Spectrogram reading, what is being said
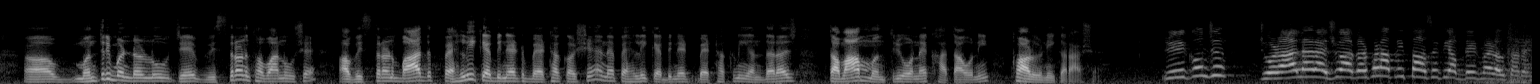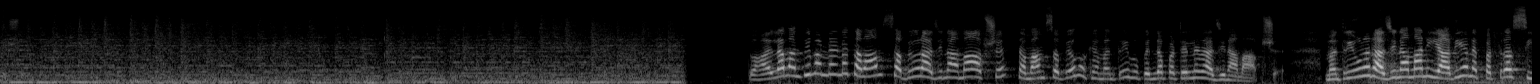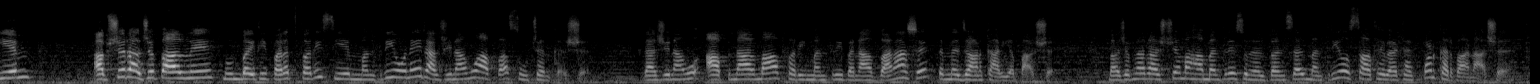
મંત્રીમંડળનું જે વિસ્તરણ થવાનું છે, આ વિસ્તરણ બાદ પહેલી કેબિનેટ બેઠક હશે અને પહેલી કેબિનેટ બેઠકની અંદર જ તમામ મંત્રીઓને ખાતાઓની ફાળવણી કરાશે. જોડાયેલા રહેજો. આગળ પણ આપણી પાસેથી અપડેટ મેળવતા રહીશું. તો હાલના મંત્રીમંડળના તમામ સભ્યો રાજીનામા આપશે. તમામ સભ્યો મુખ્યમંત્રી ભૂપેન્દ્ર પટેલને રાજીનામા આપશે. મંત્રીઓના રાજીનામાની યાદી અને પત્ર સીએમ આપશે. રાજ્યપાલને મુંબઈથી પરત ફરી સીએમ મંત્રીઓને રાજીનામું આપવા સૂચન કરશે. રાજીનામું આપનારમાં ફરી મંત્રી બનાવવાના છે, તેમને જાણકારી અપાશે. ભાજપના રાષ્ટ્રીય મહામંત્રી સુનિલ બંસલ મંત્રીઓ સાથે બેઠક પણ કરવાના છે.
